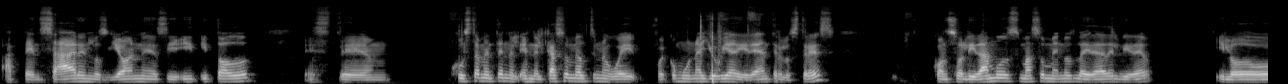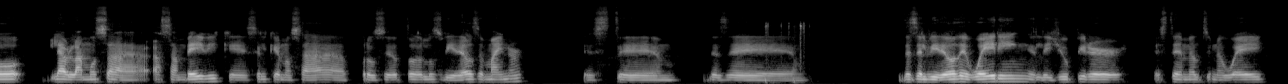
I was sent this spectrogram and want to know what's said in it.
a pensar en los guiones y, y, y todo. Este, justamente en el, en el caso de Melting Away fue como una lluvia de idea entre los tres. Consolidamos más o menos la idea del video y luego le hablamos a, a Sam Baby, que es el que nos ha producido todos los videos de Minor, este, desde, desde el video de Waiting, el de Jupiter, este de Melting Away,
